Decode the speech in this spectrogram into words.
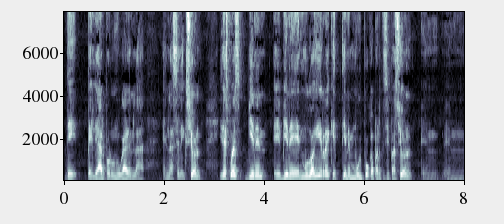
de pelear por un lugar en la, en la selección. Y después vienen, eh, viene Mudo Aguirre, que tiene muy poca participación en,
